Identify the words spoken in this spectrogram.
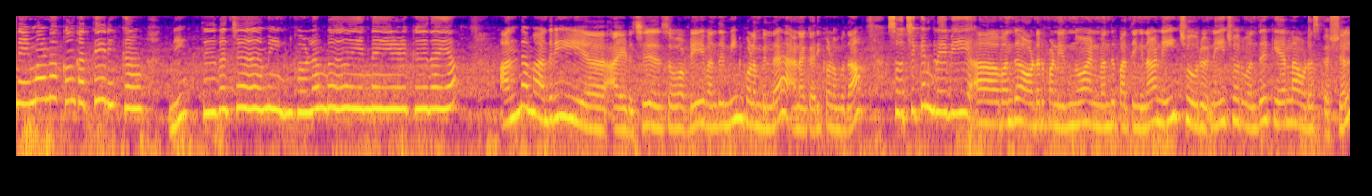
நீ மணக்கும் கத்திரிக்காய். நீத்து வச்ச மீன் குழம்பு என்ன இழுக்குதையா? அந்த மாதிரி ஆயிடுச்சு. ஸோ அப்படியே வந்து மீன் குழம்பு இல்லை ஆனால் கறி குழம்பு தான். ஸோ சிக்கன் கிரேவி வந்து ஆர்டர் பண்ணியிருந்தோம் அண்ட் வந்து பார்த்திங்கன்னா நெய்ச்சோறு. நெய்ச்சோறு வந்து கேரளாவோட ஸ்பெஷல்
